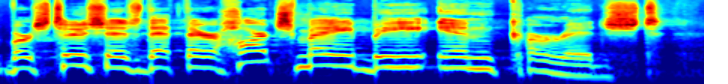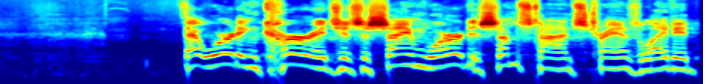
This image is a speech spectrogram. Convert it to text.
Verse 2 says that their hearts may be encouraged. That word encourage is the same word as sometimes translated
